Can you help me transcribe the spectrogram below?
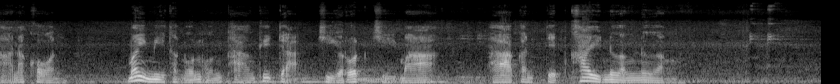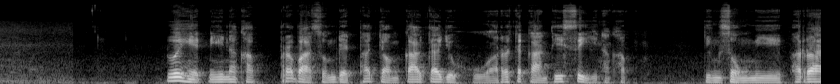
หานคร ไม่มีถนนหนทางที่จะขี่รถขี่ม้า พากันเจ็บไข้เนืองเนืองด้วยเหตุนี้นะครับ พระบาทสมเด็จพระจอมเกล้าเจ้าอยู่หัวรัชกาลที่ 4 นะครับ จึงทรงมีพระรา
